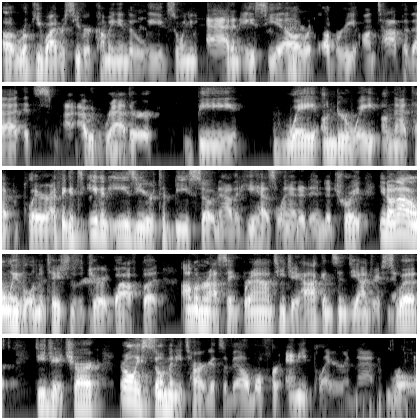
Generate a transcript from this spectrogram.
a rookie wide receiver coming into the league. So when you add an ACL mm-hmm. recovery on top of that, it's I would mm-hmm. rather be way underweight on that type of player. I think it's even easier to be so now that he has landed in Detroit. You know, not only the limitations of Jared Goff, but Amon-Ra St. Brown, TJ Hockenson, DeAndre Swift, DJ Chark. There are only so many targets available for any player in that role.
